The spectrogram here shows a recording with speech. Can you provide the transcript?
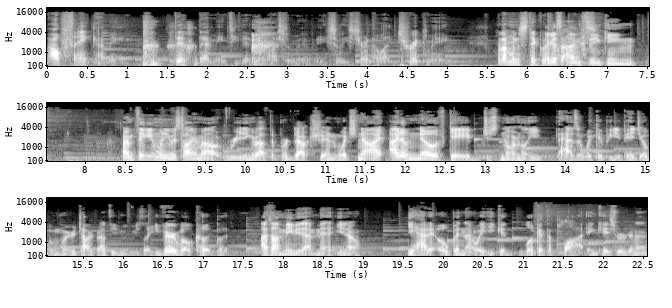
I'll think. I mean, that that means he didn't watch the movie, so he's trying to like trick me. But I'm gonna stick with. I guess I'm guess. thinking. I'm thinking when he was talking about reading about the production, which now I, I don't know if Gabe just normally has a Wikipedia page open where he talk about these movies. Like he very well could, but I thought maybe that meant you know he had it open that way he could look at the plot in case we were gonna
